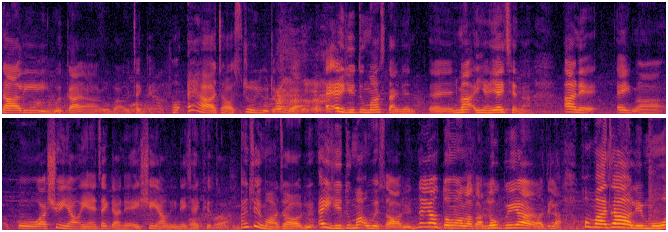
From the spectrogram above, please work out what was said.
စားလေးတွေဝစ်ကတာတို့ပါလို့ကြိုက်တယ်ဟောအဲ့ဟာကျတော့စတူဒီယိုတစ်ခုကအဲ့အဲ့ရေသူမစတိုင်နဲ့အဲညီမအရင်ရိုက်ချင်တာ အဲ့နဲ့အဲ့မှာကိုကရွှေရောင်အရင်ကြိုက်တာနဲ့အဲ့ရွှေရောင်လေးနဲ့ရိုက်ဖြစ်သွားတယ်။အချင်းမှာကျတော့လေအဲ့ရေသူမအဝိစားလေးနှစ်ယောက်သုံးယောက်လောက်ကလှုပ်ပေးရတာတိလားဟိုမှာကျတော့လေမိုးက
